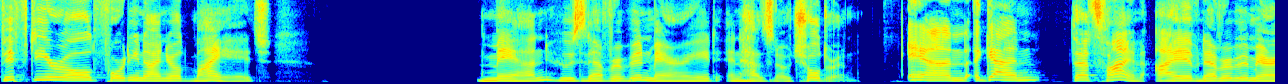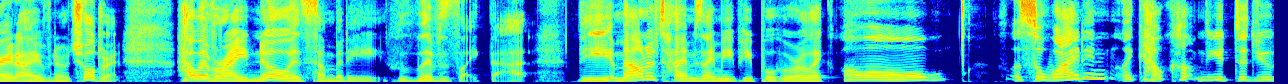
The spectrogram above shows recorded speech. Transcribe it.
50 year old, 49 year old, my age man who's never been married and has no children. And again, that's fine. I have never been married. I have no children. However, I know as somebody who lives like that, the amount of times I meet people who are like, oh, so why didn't like how come you did you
